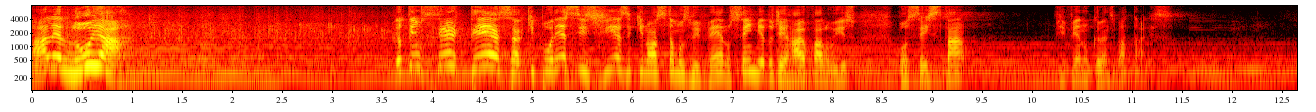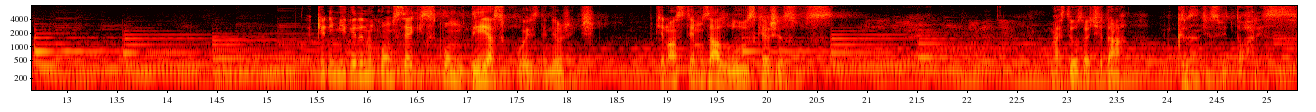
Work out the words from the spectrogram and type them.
Aleluia! Eu tenho certeza que por esses dias em que nós estamos vivendo, sem medo de errar, eu falo isso, você está vivendo grandes batalhas. É que o inimigo ele não consegue esconder as coisas, entendeu, gente? Porque nós temos a luz que é Jesus mas Deus vai te dar grandes vitórias.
